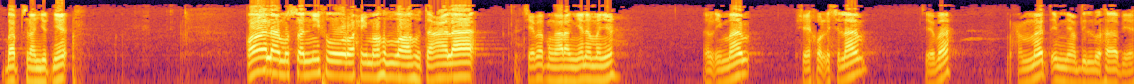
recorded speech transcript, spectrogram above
bab selanjutnya. Qala musannifu rahimahullahu taala. Siapa pengarangnya namanya? Al imam Syekhul Islam. Siapa? Muhammad Ibn Abdul Wahab ya.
